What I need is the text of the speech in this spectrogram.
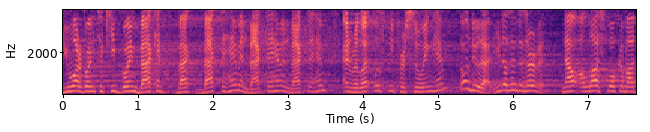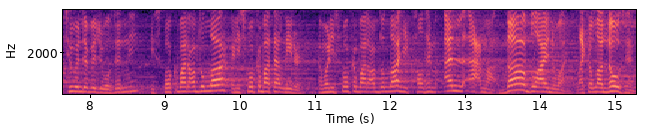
you are going to keep going back and back, back to him and back to him and back to him and relentlessly pursuing him. Don't do that. He doesn't deserve it. Now Allah spoke about two individuals, didn't he? He spoke about Abdullah and he spoke about that leader. And when he spoke about Abdullah, he called him Al-A'ma, the blind one, like Allah knows him.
